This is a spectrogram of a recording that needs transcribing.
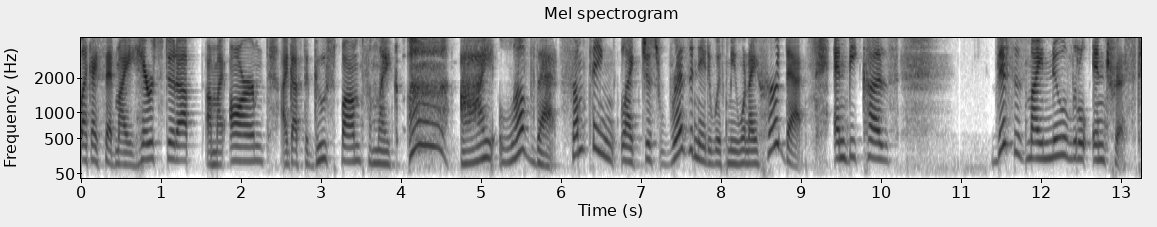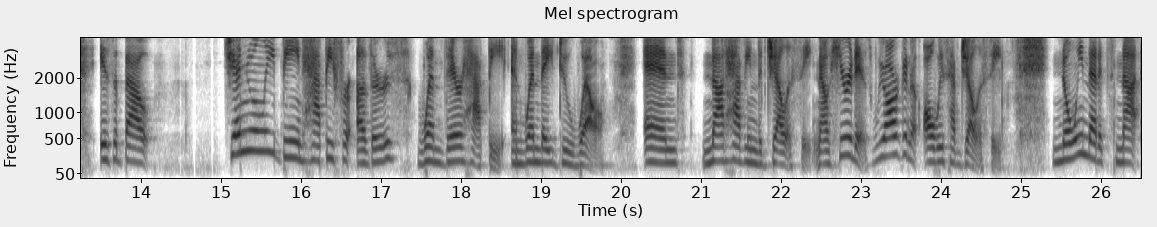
like I said, my hair stood up on my arm. I got the goosebumps. I'm like, oh, I love that. Something like just resonated with me when I heard that. And because this is my new little interest is about genuinely being happy for others when they're happy and when they do well and not having the jealousy. Now, here it is. We are going to always have jealousy, knowing that it's not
